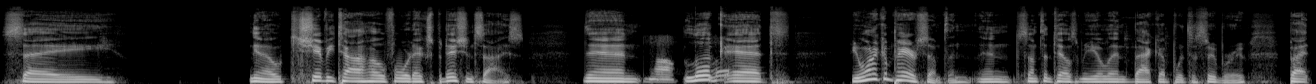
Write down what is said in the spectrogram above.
say, you know, Chevy Tahoe Ford Expedition size, then No. look at if you want to compare something, and something tells me you'll end back up with the Subaru, but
